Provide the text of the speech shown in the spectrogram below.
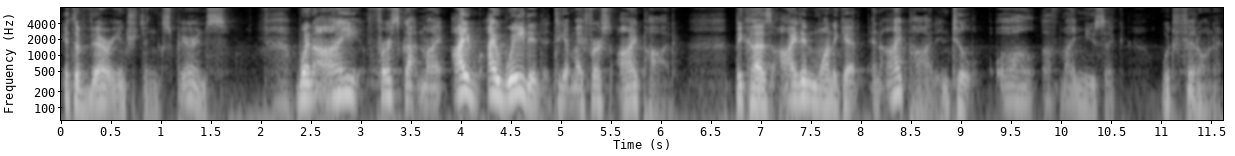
It's a very interesting experience. When I first got my I, I waited to get my first iPod because I didn't want to get an iPod until all of my music would fit on it.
